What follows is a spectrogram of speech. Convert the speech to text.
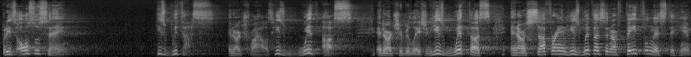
But He's also saying He's with us in our trials, He's with us in our tribulation, He's with us in our suffering, He's with us in our faithfulness to Him.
